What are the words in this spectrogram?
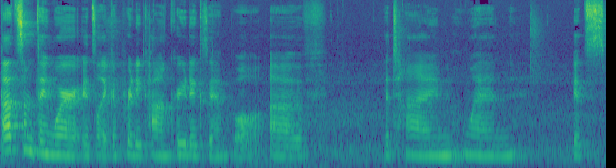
that's something where it's like a pretty concrete example of a time when it's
